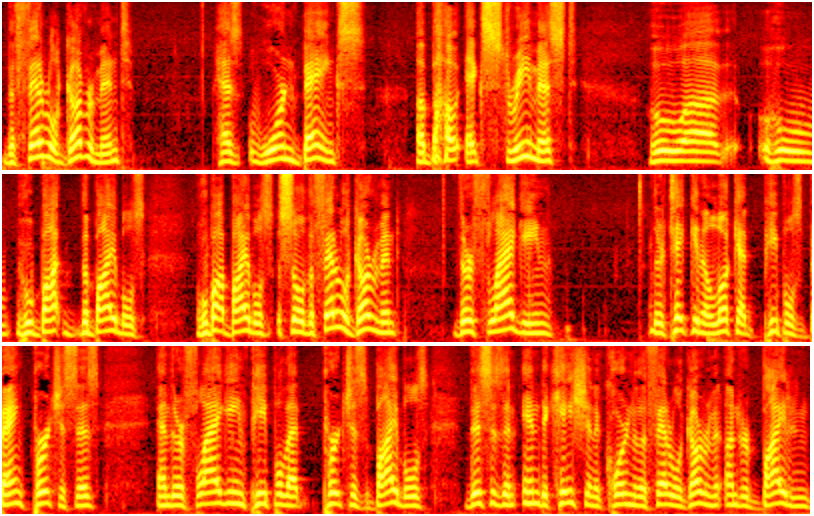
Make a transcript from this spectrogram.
the federal government has warned banks about extremists who uh, who who bought the Bibles, who bought Bibles. So the federal government, they're flagging, they're taking a look at people's bank purchases, and they're flagging people that purchase Bibles. This is an indication, according to the federal government under Biden,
